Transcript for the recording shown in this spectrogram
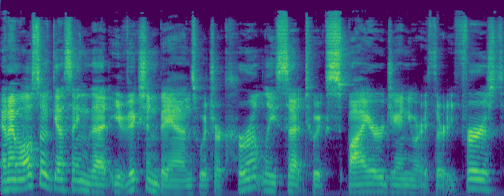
And I'm also guessing that eviction bans, which are currently set to expire January 31st,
